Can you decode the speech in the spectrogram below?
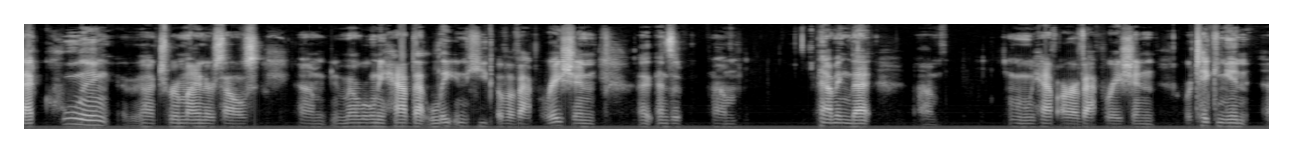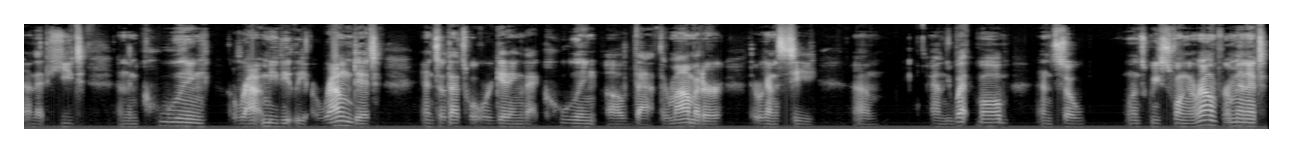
That cooling, uh, to remind ourselves, um, remember when we have that latent heat of evaporation, it ends up um, having that, um, when we have our evaporation, we're taking in uh, that heat and then cooling around, immediately around it, and so that's what we're getting, that cooling of that thermometer that we're going to see um, on the wet bulb, and so once we swung it around for a minute,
